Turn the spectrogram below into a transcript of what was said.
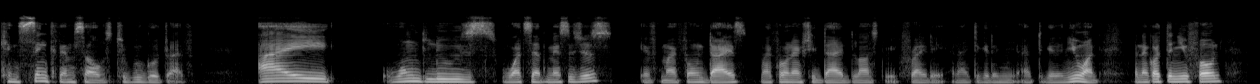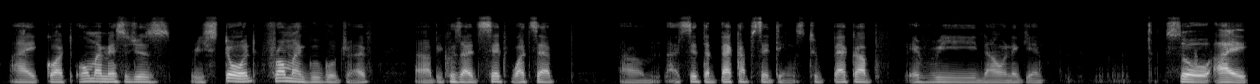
can sync themselves to Google Drive. I won't lose WhatsApp messages if my phone dies. My phone actually died last week, Friday, and I had to get a new I had to get a new one. When I got the new phone, I got all my messages restored from my Google Drive uh, because I'd set WhatsApp. Um, I set the backup settings to backup every now and again. So I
